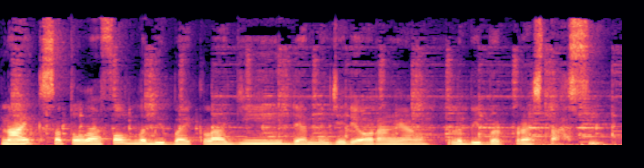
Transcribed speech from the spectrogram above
naik satu level lebih baik lagi dan menjadi orang yang lebih berprestasi.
